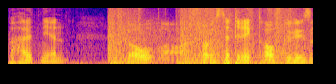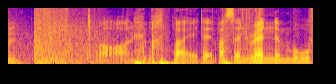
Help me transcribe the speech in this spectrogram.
Behalten ihren Go. Oh, Frog ist da direkt drauf gewesen. Oh, und er macht beide. Was ein random Move.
